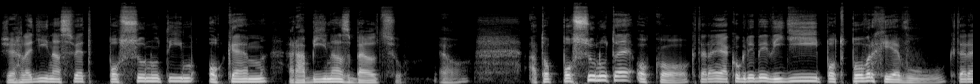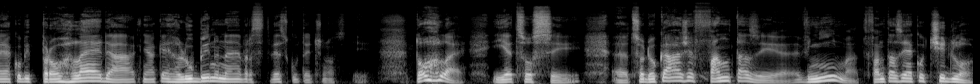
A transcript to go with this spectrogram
že hledí na svět posunutým okem rabína z Belcu. Jo? A to posunuté oko, které jako kdyby vidí pod povrch jevů, které jako by prohlédá k nějaké hlubinné vrstvě skutečnosti. Tohle je cosi, eh, co dokáže fantazie vnímat. Fantazie jako čidlo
